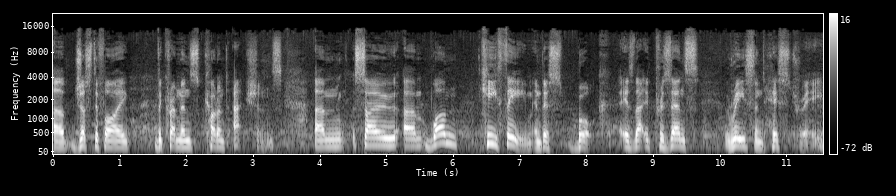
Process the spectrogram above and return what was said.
uh, justify the Kremlin's current actions. Um, so, um, one key theme in this book is that it presents recent history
